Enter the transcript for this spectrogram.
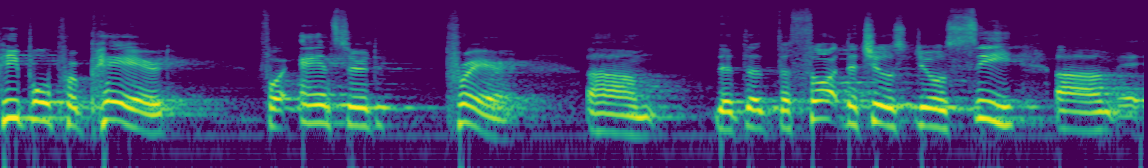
People prepared for answered prayer. Um, the, the, the, thought that you'll, you'll see um,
